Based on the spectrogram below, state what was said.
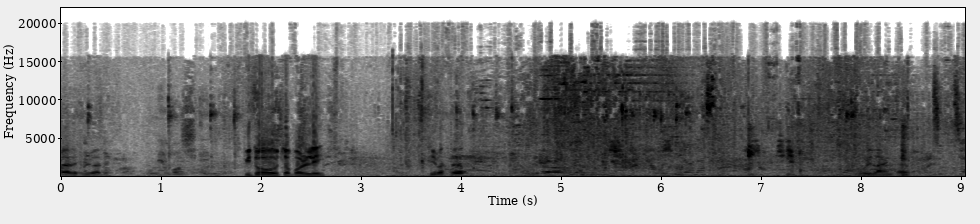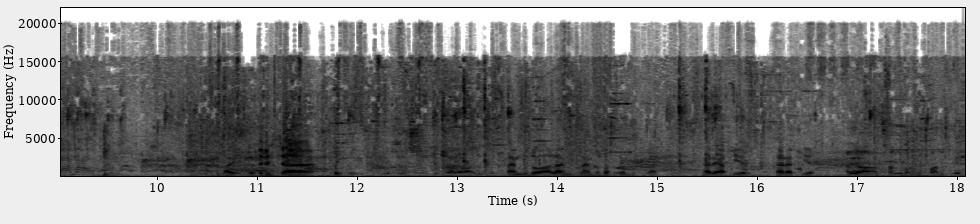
가야 돼 비벼야 돼 위도 저 멀리. 비봤어요. 우리 라인 가요 나이스. 메르시아 라인 부도 아 라인 라인 붙었어. 라인 자리야 피해 자리야 피해 아야 자기 방금 빠질게.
